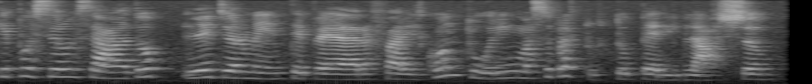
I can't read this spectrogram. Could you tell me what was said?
che può essere usato leggermente per fare il contouring ma soprattutto per il blush.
